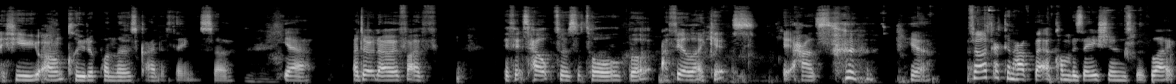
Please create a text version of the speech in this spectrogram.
if you aren't clued up on those kind of things. So, mm-hmm. yeah, I don't know if I've, if it's helped us at all, but I feel like it's, it has. yeah. I feel like I can have better conversations with like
